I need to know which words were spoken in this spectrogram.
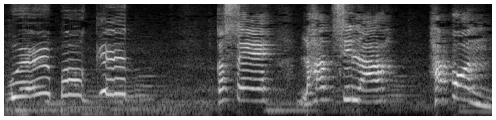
We, bakit? Kasi lahat sila hapon.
